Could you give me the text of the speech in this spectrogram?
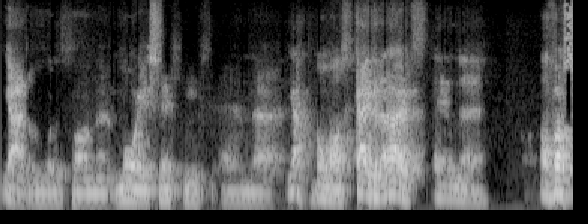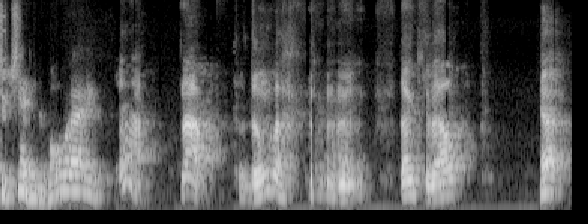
ja, dan wordt het gewoon uh, mooie sessies. En ja, nogmaals, kijk er naar uit. En alvast succes in de voorbereiding. Ja, nou, dat doen we. Dankjewel. Ja.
